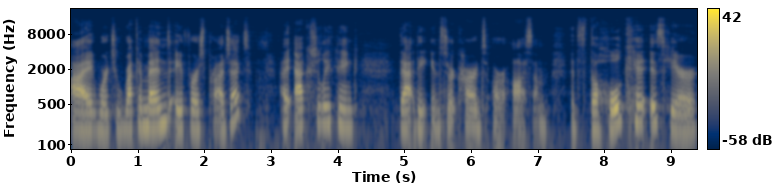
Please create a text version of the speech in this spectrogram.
I were to recommend a first project, I actually think that the insert cards are awesome. It's the whole kit is here.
